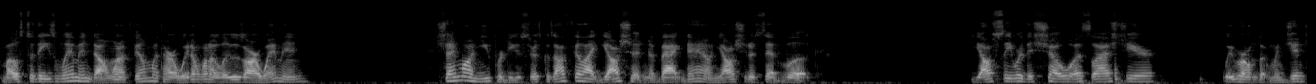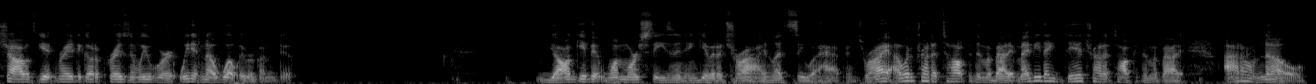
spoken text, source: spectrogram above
most of these women don't want to film with her. We don't want to lose our women. Shame on you, producers, because I feel like y'all shouldn't have backed down. Y'all should have said, look, y'all see where this show was last year? We were on the, when Jen Shah was getting ready to go to prison, we were, we didn't know what we were going to do y'all give it one more season and give it a try and let's see what happens, right? I would have tried to talk to them about it. Maybe they did try to talk to them about it. I don't know.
